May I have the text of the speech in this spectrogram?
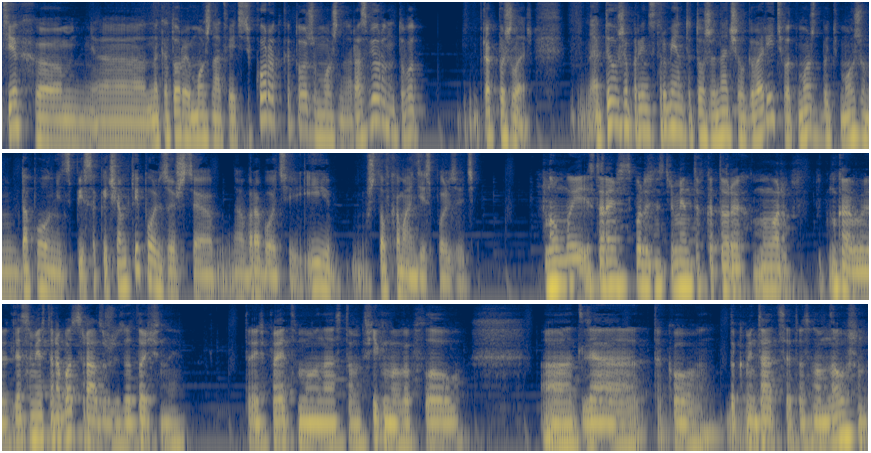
тех, а, на которые можно ответить коротко тоже, можно развернуто. Вот как пожелаешь. Ты уже про инструменты тоже начал говорить, вот, может быть, можем дополнить список, и чем ты пользуешься в работе, и что в команде используете. Ну, мы стараемся использовать инструменты, в которых мы можем, ну, как бы, для совместной работы сразу же заточенные. То есть, поэтому у нас там Figma, Webflow, а, для такого документации это в основном Notion.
